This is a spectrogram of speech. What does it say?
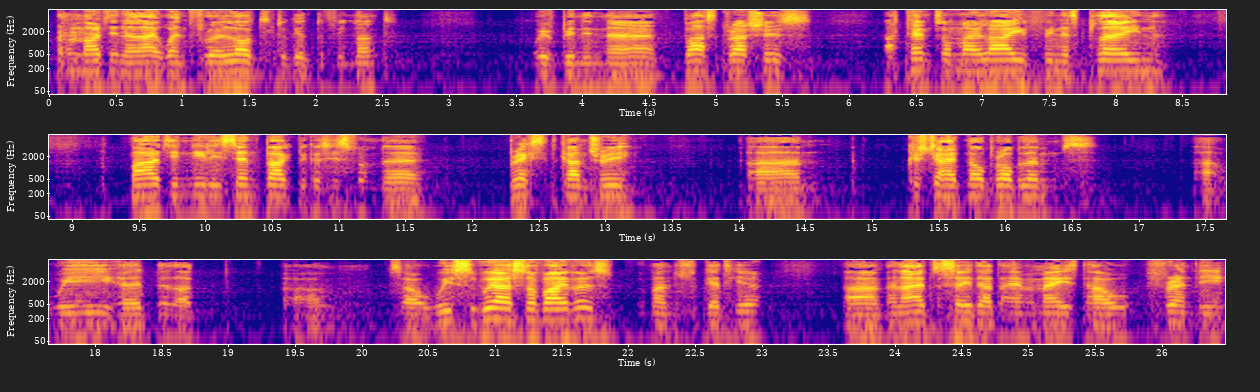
Martin and I went through a lot to get to Finland. We've been in uh, bus crashes, attempts on my life in a plane. Martin nearly sent back because he's from the Brexit country. Um, Christian had no problems. Uh, we had a lot. Um, so we we are survivors. We managed to get here, um, and I have to say that I am amazed how friendly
